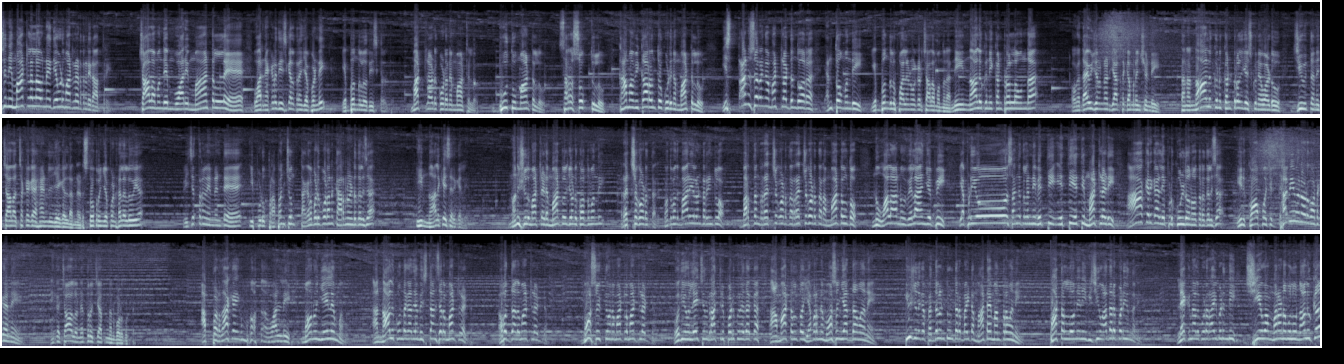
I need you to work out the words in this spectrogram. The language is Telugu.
ఈరోజు నీ మాటలలో ఉన్నాయి? దేవుడు మాట్లాడుతున్నాడు రాత్రి. చాలామంది వారి మాటల్లే వారిని ఎక్కడ తీసుకెళ్తారని చెప్పండి? ఇబ్బందుల్లో తీసుకెళ్తాయి. మాట్లాడకూడని మాటలు బూతు మాటలు సరసోక్తులు కామ వికారంతో కూడిన మాటలు ఇష్టానుసారంగా మాట్లాడడం ద్వారా ఎంతోమంది ఇబ్బందులు పాలైన వాళ్ళు చాలామంది చాలా ఉన్నారు. నీ నాలుగు నీ కంట్రోల్లో ఉందా? ఒక దైవజనం అన్నాడు జాగ్రత్త గమనించండి. తన నాలుకను కంట్రోల్ చేసుకునేవాడు జీవితాన్ని చాలా చక్కగా హ్యాండిల్ చేయగలడు అన్నాడు స్తోత్రం చెప్పండి. హలోయ విచిత్రం ఏంటంటే ఇప్పుడు ప్రపంచం తగలబడిపోవడానికి కారణం ఏంటో తెలుసా? ఈ నాలుకే సరిగ్గా లేదు. మనుషులు మాట్లాడే మాటలు చూడండి కొంతమంది రెచ్చగొడతారు. కొంతమంది భార్యలు ఉంటారు ఇంట్లో. భర్తను రెచ్చగొడతారు రెచ్చగొడతారు ఆ మాటలతో. నువ్వు అలా నువ్వు ఇలా అని చెప్పి ఎప్పుడో సంగతులన్నీ ఎత్తి ఎత్తి ఎత్తి మాట్లాడి ఆఖరికి వాళ్ళు ఎప్పుడు కూల్ డౌన్ అవుతారో తెలుసా? ఈయన కోపం వచ్చి ఢమీమని కొట్టగానే ఇంకా చాలు నిద్ర వచ్చేస్తుందని పడుకుంటారు అప్పటిదాకా ఇంక వాళ్ళని మౌనం చేయలేము మనం. ఆ నాలుగు ఉంది కదా ఏమో ఇష్టానుసారం మాట్లాడటం అబద్ధాలు మాట్లాడడం. మోసయుక్తమైన మాటలు మాట్లాడడం. ఉదయం లేచిన రాత్రి పడుకునేదాకా ఆ మాటలతో ఎవరిని మోసం చేద్దామా అని యూజువల్గా పెద్దలు అంటూ ఉంటారు బయట మాటే మంత్రం అని మాటల్లోనే నీ విజయం ఆధారపడి ఉందని. లేఖనాలు కూడా రాయబడింది జీవ మరణములు నాలుక.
